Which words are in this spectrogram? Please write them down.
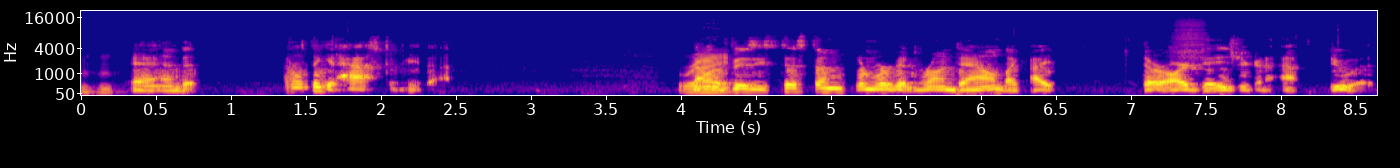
Mhm. and i don't think it has to be that. Now, in a busy system, when we're getting run down, like I, there are days you're going to have to do it.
